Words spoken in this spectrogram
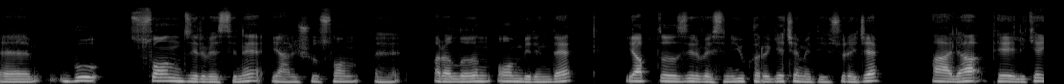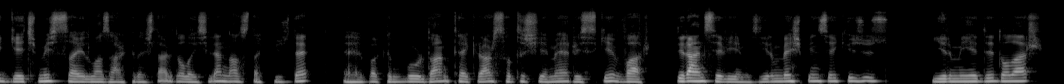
E, bu son zirvesini yani şu son e, aralığın 11'inde yaptığı zirvesini yukarı geçemediği sürece hala tehlike geçmiş sayılmaz arkadaşlar. Dolayısıyla Nasdaq yüzde e, bakın buradan tekrar satış yeme riski var. Direnç seviyemiz 25.827 dolar.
